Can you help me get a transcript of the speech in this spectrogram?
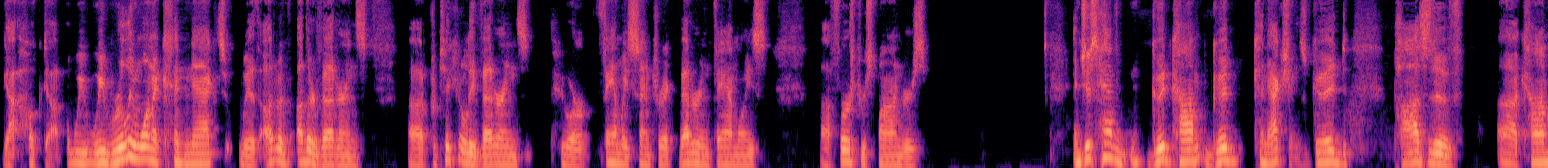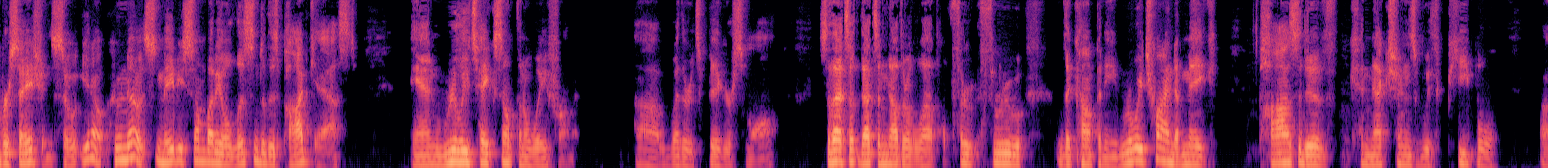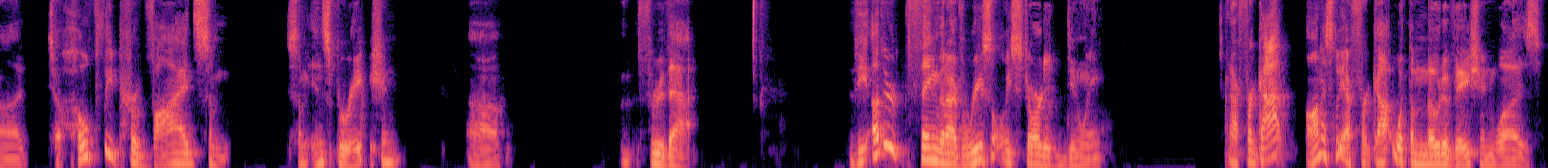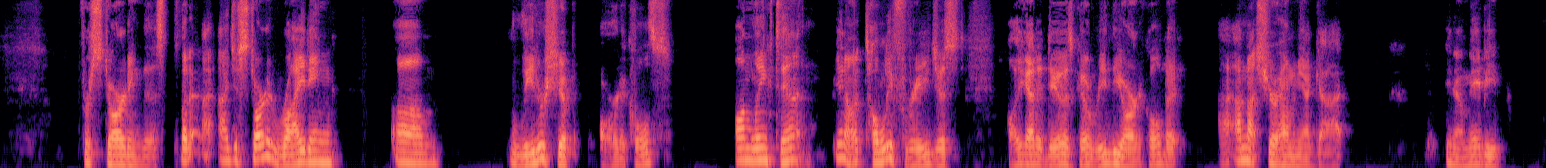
got hooked up. We we really want to connect with other other veterans, uh, particularly veterans who are family centric, veteran families uh, first responders, and just have good com- good connections, good positive uh, conversations. So you know, who knows? Maybe somebody will listen to this podcast and really take something away from it, uh, whether it's big or small. So that's a, that's another level through through the company, really trying to make positive connections with people uh, to hopefully provide some some inspiration uh, through that the other thing that I've recently started doing, I forgot, honestly, I forgot what the motivation was for starting this, but I, I just started writing um, leadership articles on LinkedIn. You know, totally free. Just all you got to do is go read the article, but I'm not sure how many I got. You know, maybe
